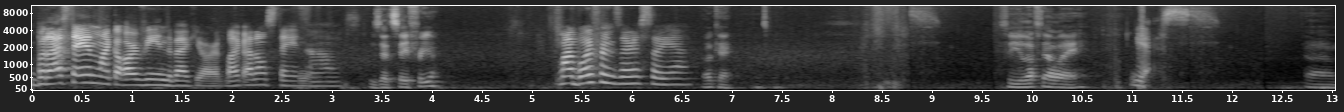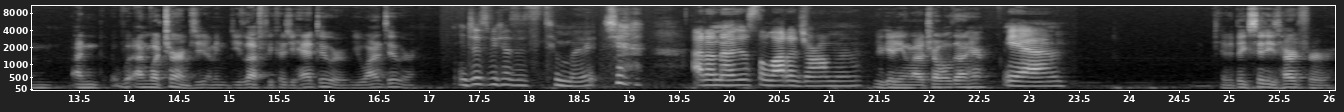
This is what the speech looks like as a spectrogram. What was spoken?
But I stay in like an RV in the backyard. Like I don't stay in the house. Is that safe for you? My boyfriend's there, so yeah. Okay, that's good. So you left LA. Yes. Um, on on what terms? You, I mean, you left because you had to, or you wanted to, or Just because it's too much. I don't know, just a lot of drama. you're getting a lot of trouble down here. Yeah. Yeah, the big city is hard for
